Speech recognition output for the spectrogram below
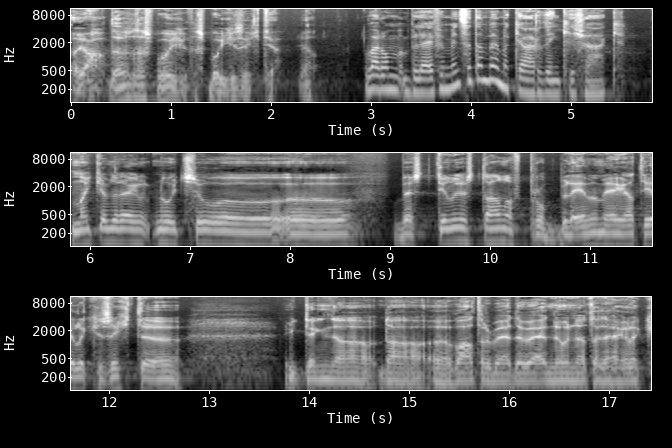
ja dat, dat, is mooi, dat is mooi gezegd, ja. ja. Waarom blijven mensen dan bij elkaar, denk je, Jacques? Maar ik heb er eigenlijk nooit zo eh, bij stilgestaan of problemen mee gehad, eerlijk gezegd. Eh, ik denk dat, dat eh, water bij de wijn doen, dat dat eigenlijk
